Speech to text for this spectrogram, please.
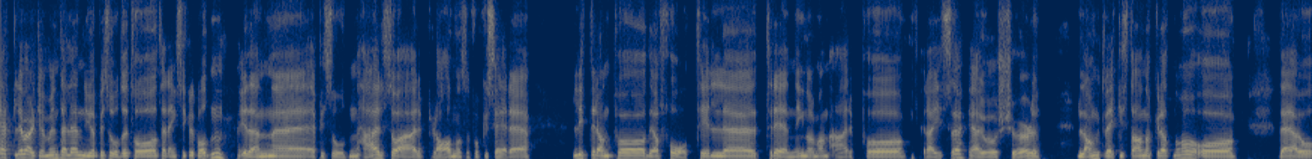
Hjertelig velkommen til en ny episode av Terrengsykkelpodden. I den eh, episoden her så er planen å fokusere litt på det å få til eh, trening når man er på reise. Jeg er jo sjøl langt vekk i stedet akkurat nå, og det er jo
